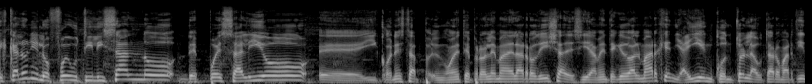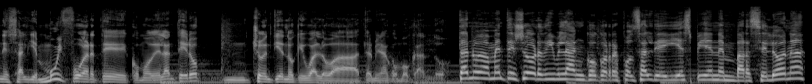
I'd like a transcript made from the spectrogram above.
Scaloni lo fue utilizando, después salió eh, y con, este problema de la rodilla decididamente quedó al margen y ahí encontró en Lautaro Martínez alguien muy fuerte como delantero. Mm, Yo entiendo que igual lo va a terminar convocando. Está nuevamente Jordi Blanco, corresponsal de ESPN en Barcelona.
